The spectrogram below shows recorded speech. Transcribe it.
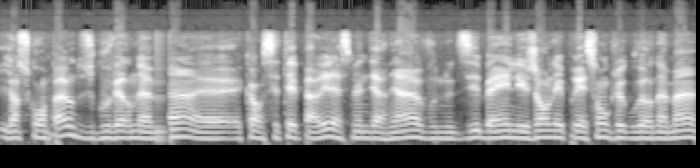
lorsqu'on parle du gouvernement, euh, quand on s'était parlé la semaine dernière, vous nous dites, ben les gens ont l'impression que le gouvernement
